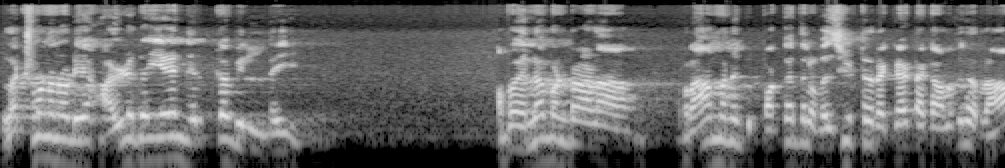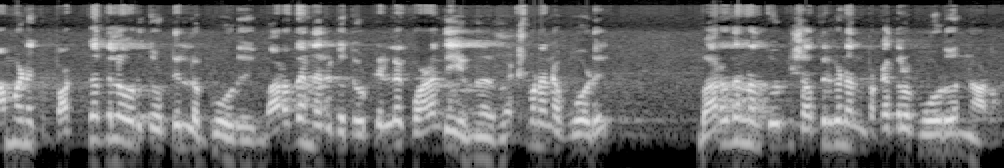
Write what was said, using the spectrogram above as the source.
லக்ஷ்மணனுடைய அழுகையே நிற்கவில்லை. அப்ப என்ன பண்றாளா ராமனுக்கு பக்கத்துல வசிஷ்டரை கேட்ட காலத்துல ராமனுக்கு பக்கத்துல ஒரு தொட்டில போடு. பரதன் இருக்க தொட்டில குழந்தைய லக்ஷ்மணனை போடு. பரதனை தூக்கி சத்ருகனன் பக்கத்துல போடுன்னாலும்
